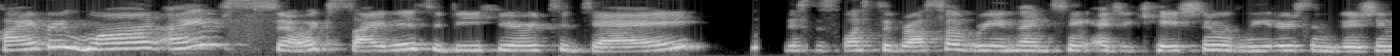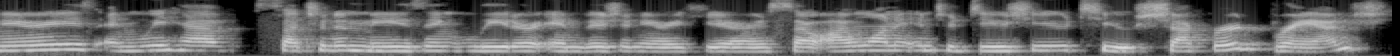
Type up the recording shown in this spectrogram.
Hi, everyone. I am so excited to be here today. This is Leslie Russell, Reinventing Education with Leaders and Visionaries, and we have such an amazing leader and visionary here. And so I want to introduce you to Shepherd Branch.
